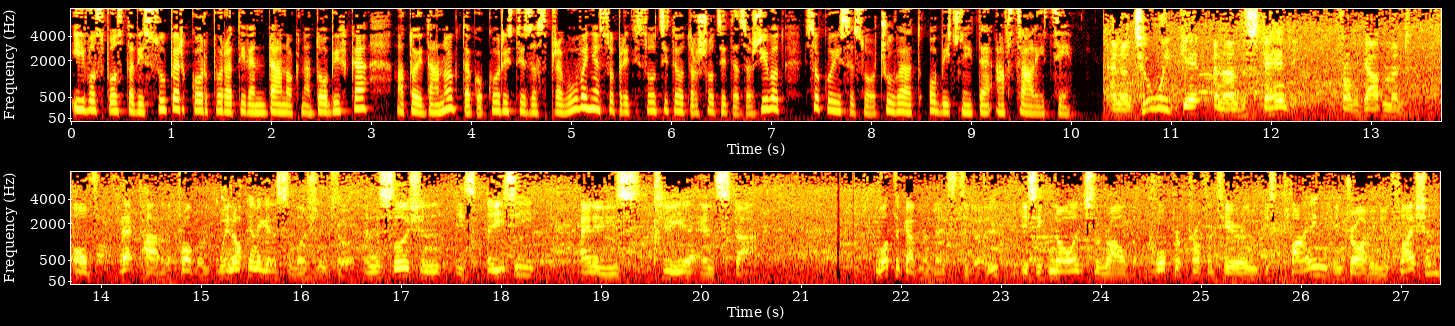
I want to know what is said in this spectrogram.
и воспостави суперкорпоративен данок на добивка, а тој данок да го користи за справување со притисоците од трошоците за живот со кои се соочуваат обичните австралици. And until we get an understanding from government of that part of the problem, we're not going to get a solution to it. And the solution is easy and it is clear and stark. What the government needs to do is acknowledge the role that corporate profiteering is playing in driving inflation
